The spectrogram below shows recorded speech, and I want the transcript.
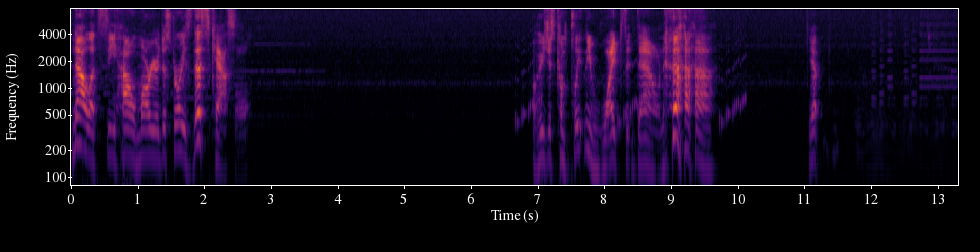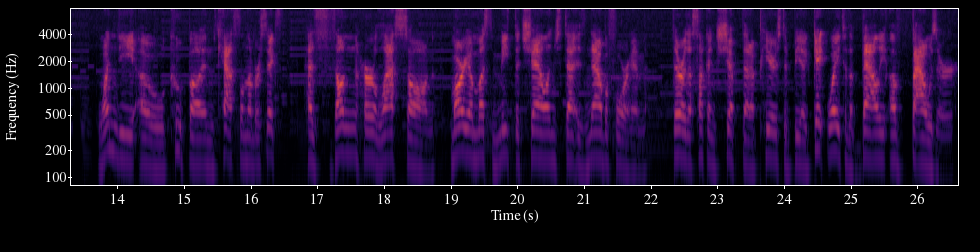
Now let's see how Mario destroys this castle. Oh, he just completely wipes it down. yep. Wendy O. Koopa in Castle Number 6 has sung her last song. Mario must meet the challenge that is now before him. there is a sunken ship that appears to be a gateway to the Valley of Bowser.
